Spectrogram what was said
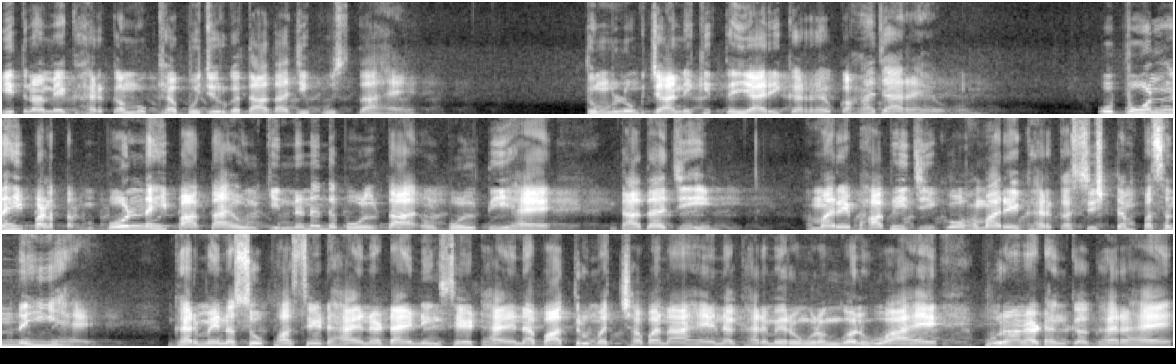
इतना में घर का मुख्य बुज़ुर्ग दादाजी पूछता है, तुम लोग जाने की तैयारी कर रहे हो, कहाँ जा रहे हो? वो बोल नहीं पड़ता, बोल नहीं पाता है। उनकी ननंद बोलता, बोलती है, दादाजी हमारे भाभी जी को हमारे घर का सिस्टम पसंद नहीं है। घर में न सोफा सेट है, न डाइनिंग सेट है, न बाथरूम अच्छा बना है, न घर में रंग रंगन हुआ है। पुराना ढंग का घर है।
